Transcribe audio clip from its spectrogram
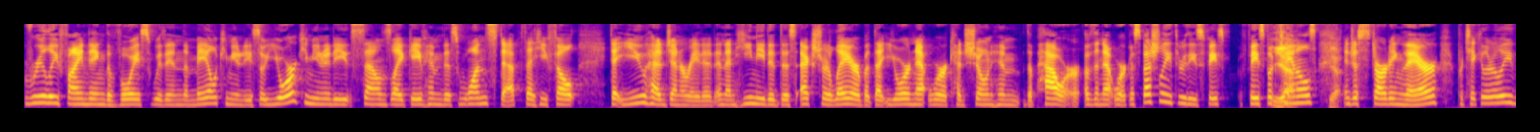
really finding the voice within the male community. So your community sounds like gave him this one step that he felt that you had generated and then he needed this extra layer but that your network had shown him the power of the network especially through these face, facebook Yeah, channels yeah. and just starting there particularly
